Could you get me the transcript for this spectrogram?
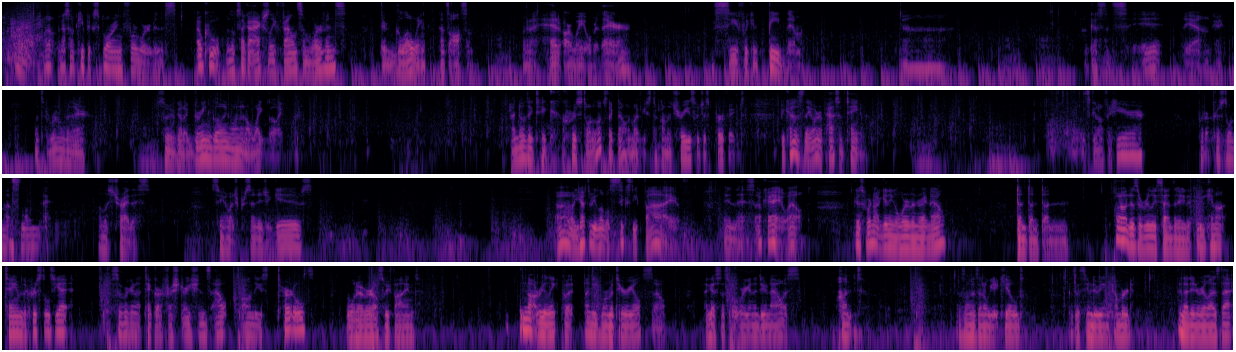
Alright, well, I guess I'll keep exploring for Wyverns. Oh, cool. It looks like I actually found some Wyverns. They're glowing. That's awesome. We're gonna head our way over there. Let's see if we can feed them. Uh, I guess that's it. Yeah, okay. Let's run over there. So we've got a green glowing one and a white glowing. I know they take crystal, and it looks like that one might be stuck on the trees, which is perfect. Because they are a passive tame. Let's get off of here. Put our crystal in that slum. And let's try this. See how much percentage it gives. Oh, you have to be level 65 in this. Okay, well. Guess we're not getting a Wyvern right now. Dun dun dun. Well, it is a really sad day that we cannot tame the crystals yet. So we're gonna take our frustrations out on these turtles. Whatever else we find. Not really, but I need more material, so I guess that's what we're gonna do now is hunt. As long as I don't get killed. Because I seem to be encumbered. And I didn't realize that.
